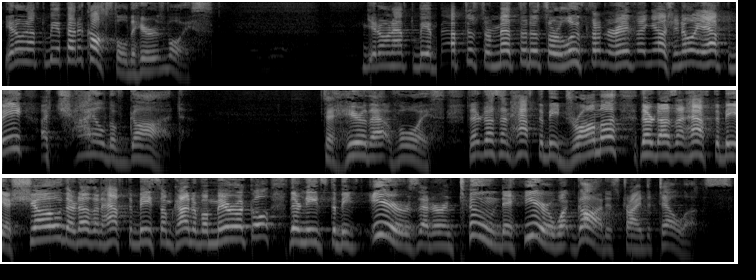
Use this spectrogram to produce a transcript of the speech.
You don't have to be a Pentecostal to hear his voice. You don't have to be a Baptist or Methodist or Lutheran or anything else. You know what you have to be? A child of God to hear that voice. There doesn't have to be drama. There doesn't have to be a show. There doesn't have to be some kind of a miracle. There needs to be ears that are in tune to hear what God is trying to tell us.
